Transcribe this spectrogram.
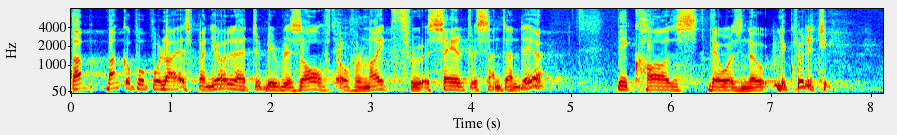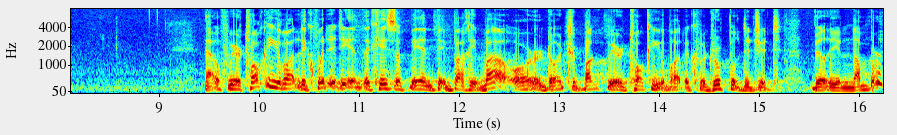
Banco Popular Español had to be resolved overnight through a sale to Santander because there was no liquidity. Now, if we are talking about liquidity in the case of BNP Paribas or Deutsche Bank, we are talking about a quadruple digit billion number,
